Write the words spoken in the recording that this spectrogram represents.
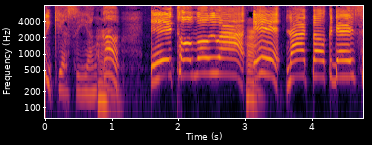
も行きやすいやんか。ええと思うわ。ええ納得です。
